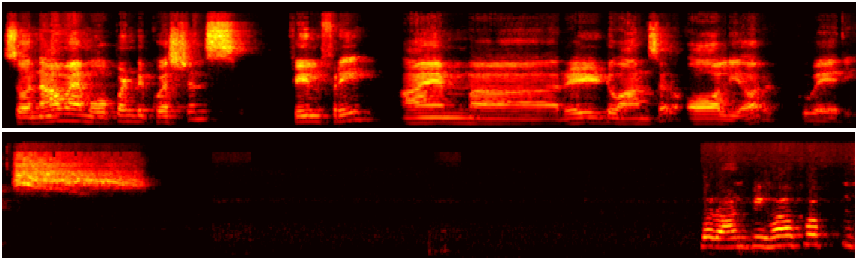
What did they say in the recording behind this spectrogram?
So now I'm open to questions feel free. I am uh, ready to answer all your queries. Sir, on behalf of the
